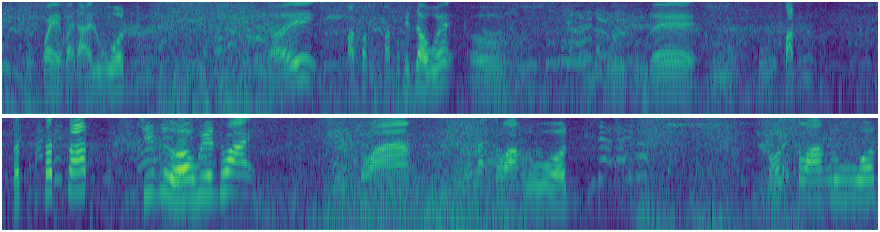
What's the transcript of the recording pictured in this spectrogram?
Nó khỏe vãi đái luôn. Đấy Bắn vào, bắn vào cái dầu ấy. Ừ Ôi ngủ đê. Ôi, Bắn. Tất tất sát. Chim lửa huyền thoại. Toàn Nó lại toàn luôn. Nó lại toàn luôn.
